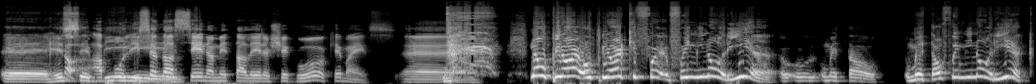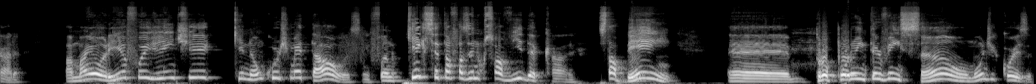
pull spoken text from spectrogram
é, Não, recebi... a polícia da cena metaleira chegou, o que mais? É, Não, o pior, o pior que foi, foi minoria o, o metal. O metal foi minoria, cara. A maioria foi gente que não curte metal, assim, falando, o que, que você tá fazendo com sua vida, cara? Você tá bem? É, proporam intervenção, um monte de coisa.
